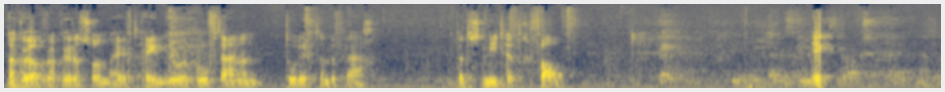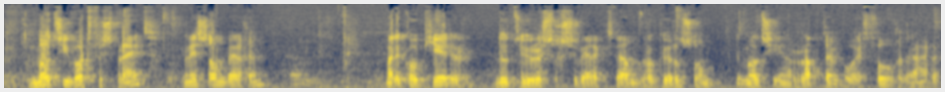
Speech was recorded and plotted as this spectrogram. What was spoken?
Dank u wel, mevrouw Keurensson. Heeft één uur behoefte aan een toelichtende vraag? Dat is niet het geval. De motie wordt verspreid, meneer Sandbergen. Maar de kopieerder doet nu rustig zijn werk... terwijl mevrouw Keurensson de motie in rap tempo heeft voorgedragen.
